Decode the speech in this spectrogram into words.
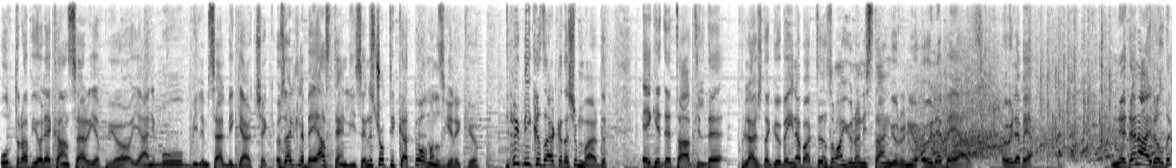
ultraviyole kanser yapıyor. Yani bu bilimsel bir gerçek. Özellikle beyaz tenliyseniz çok dikkatli olmanız gerekiyor. Bir kız arkadaşım vardı. Ege'de tatilde plajda göbeğine baktığın zaman Yunanistan görünüyor. Öyle beyaz. Öyle beyaz. Neden ayrıldık?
